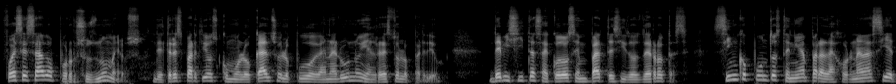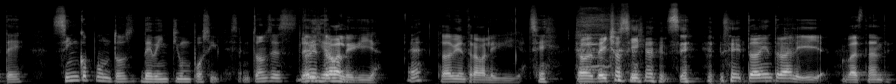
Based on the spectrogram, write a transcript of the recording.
Fue cesado por sus números. De tres partidos como local solo pudo ganar uno y el resto lo perdió. De visita sacó dos empates y dos derrotas. Cinco puntos tenía para la jornada 7, cinco puntos de 21 posibles. Entonces, le Todavía entraba dijeron... liguilla. ¿Eh? Todavía entraba liguilla. Sí, de hecho sí, sí, sí, todavía entraba liguilla. bastante.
